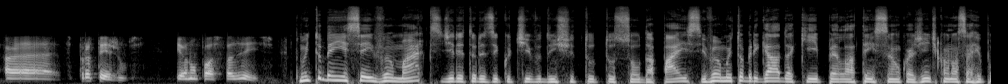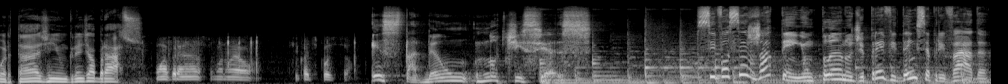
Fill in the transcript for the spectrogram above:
uh, protejam-se. Eu não posso fazer isso. Muito bem, esse é Ivan Marques, diretor executivo do Instituto Sou da Paz. Ivan, muito obrigado aqui pela atenção com a gente, com a nossa reportagem. Um grande abraço. Um abraço, Manuel. Fico à disposição. Estadão Notícias. Se você já tem um plano de previdência privada,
